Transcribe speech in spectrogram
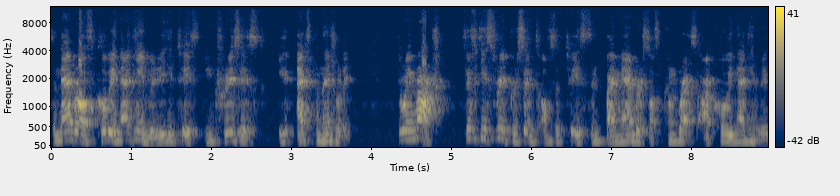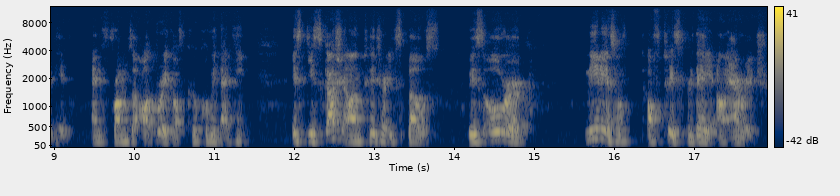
the number of COVID-19 related tweets increases exponentially. During March, 53% of the tweets sent by members of Congress are COVID-19 related, and from the outbreak of COVID-19, its discussion on Twitter explodes, with over millions of, of tweets per day on average.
